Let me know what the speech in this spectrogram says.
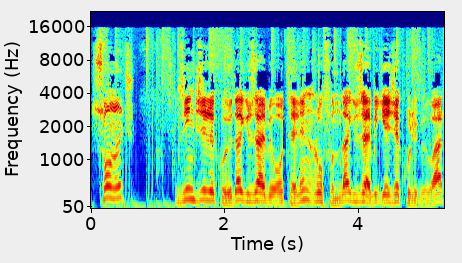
Sonuç Zincirli Kuyu'da güzel bir otelin rufunda güzel bir gece kulübü var.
